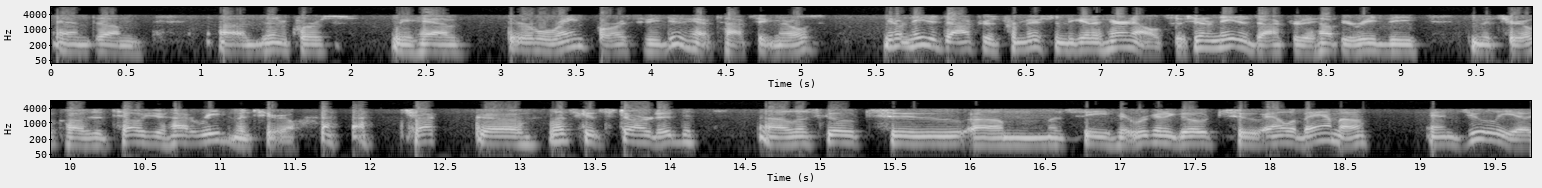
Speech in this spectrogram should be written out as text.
And um, uh, then, of course, we have the herbal rainforest. If you do have toxic minerals, you don't need a doctor's permission to get a hair analysis. You don't need a doctor to help you read the material because it tells you how to read the material. Chuck, uh, let's get started. Uh, let's go to, um, let's see here. We're going to go to Alabama. And Julia.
